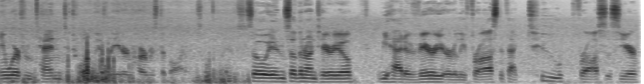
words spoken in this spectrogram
anywhere from 10 to 12 days later and harvest the bottoms. So in Southern Ontario, we had a very early frost, in fact, two frosts this year,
